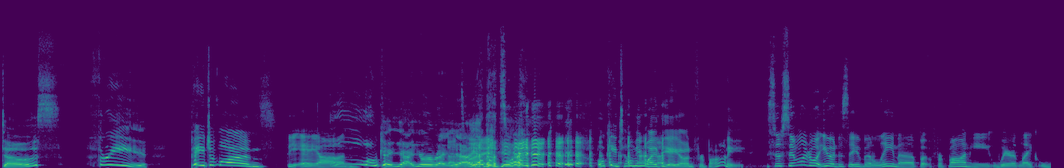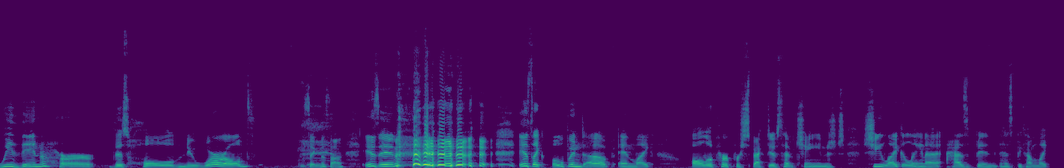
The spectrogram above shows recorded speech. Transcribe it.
Dos. Three. Page of Wands. The Aeon. Ooh, okay, yeah, you're right. That's yeah, yeah, that's why. okay, tell me why the Aeon for Bonnie. So similar to what you had to say about Elena, but for Bonnie, where like within her, this whole new world, sing the song, is in is like opened up and like all of her perspectives have changed. She, like Elena, has been has become like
